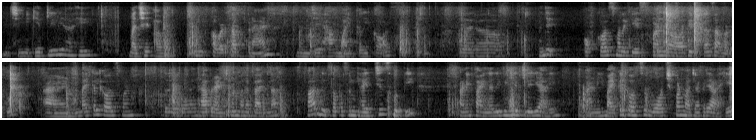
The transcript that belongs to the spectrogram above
जी मी घेतलेली आहे. माझे आवडती आवडता ब्रँड म्हणजे हा मायकल कॉर्स तर म्हणजे ऑफकोर्स मला गेस पण तितकाच आवडतो. आणि मायकल कॉर्स पण. तर ह्या ब्रँडची पण मला बॅग ना फार दिवसापासून घ्यायचीच होती. आणि फायनली मी घेतलेली आहे. आणि मायकल कॉर्सचं वॉच पण माझ्याकडे आहे.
